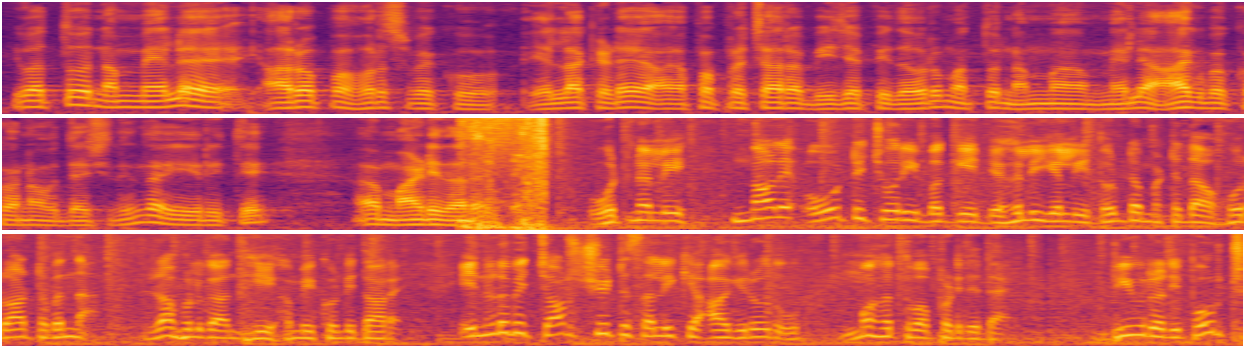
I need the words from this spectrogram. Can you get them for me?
ಇವತ್ತು ನಮ್ಮ ಮೇಲೆ ಆರೋಪ ಹೊರಿಸಬೇಕು. ಎಲ್ಲ ಕಡೆ ಅಪಪ್ರಚಾರ ಬಿ ಜೆ ಪಿದವರು ಮತ್ತು ನಮ್ಮ ಮೇಲೆ ಆಗಬೇಕು ಅನ್ನೋ ಉದ್ದೇಶದಿಂದ ಈ ರೀತಿ ಮಾಡಿದ್ದಾರೆ. ಒಟ್ನಲ್ಲಿ ನಾಳೆ ಓಟು ಚೋರಿ ಬಗ್ಗೆ ದೆಹಲಿಯಲ್ಲಿ ದೊಡ್ಡ ಮಟ್ಟದ ಹೋರಾಟವನ್ನ ರಾಹುಲ್ ಗಾಂಧಿ ಹಮ್ಮಿಕೊಂಡಿದ್ದಾರೆ. ಈ ನಡುವೆ ಚಾರ್ಜ್ ಶೀಟ್ ಸಲ್ಲಿಕೆ ಆಗಿರೋದು ಮಹತ್ವ ಪಡೆದಿದೆ. Bureau report.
